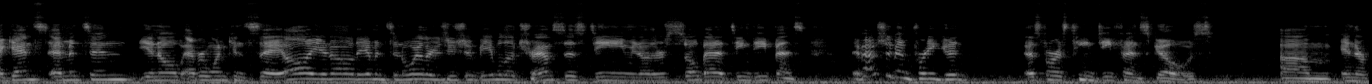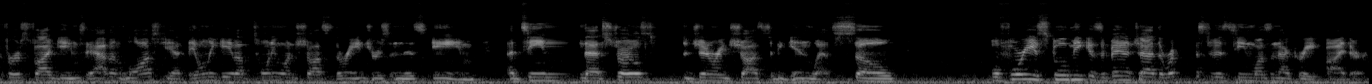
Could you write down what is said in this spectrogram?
against Edmonton, you know, everyone can say, oh, you know, the Edmonton Oilers, you should be able to trounce this team. You know, they're so bad at team defense. They've actually been pretty good as far as team defense goes. Um, in their first five games, they haven't lost yet. They only gave up 21 shots to the Rangers in this game, a team that struggles to generate shots to begin with. So, before you scold Mika Zibanejad, the rest of his team wasn't that great either.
